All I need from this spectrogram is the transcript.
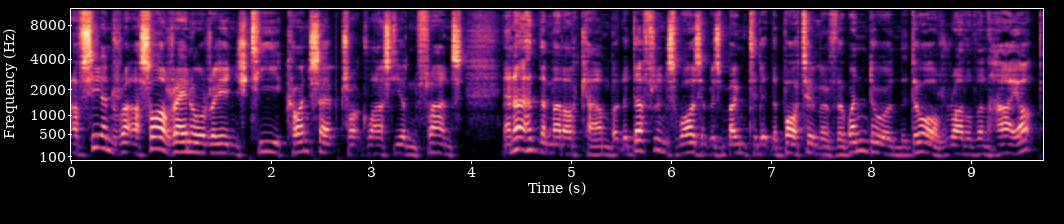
I've seen I saw a Renault Range T concept truck last year in France, and it had the mirror cam, but the difference was it was mounted at the bottom of the window and the door rather than high up.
